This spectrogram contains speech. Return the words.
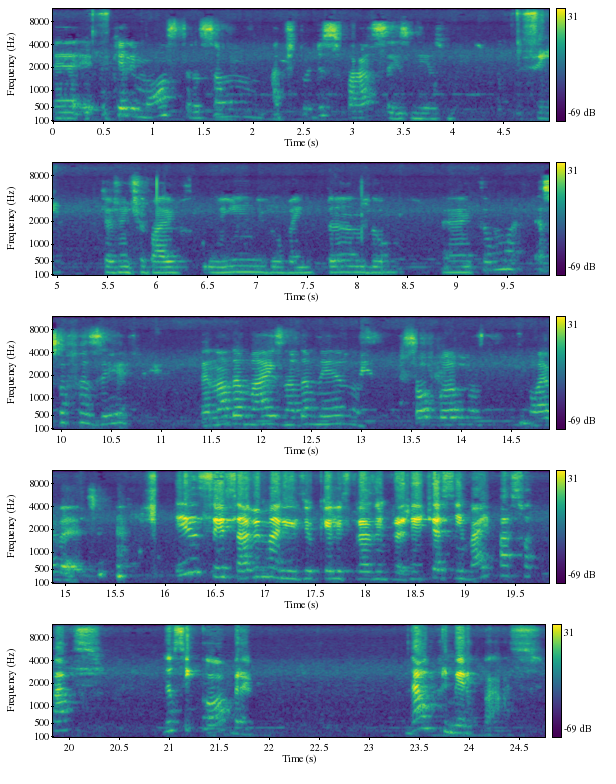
É, o que ele mostra são atitudes fáceis mesmo. Sim. Que a gente vai fluindo, ventando. É, então é só fazer, é nada mais, nada menos, só vamos não é, Beth? E assim, sabe, Marise, o que eles trazem para a gente é assim, vai passo a passo, não se cobra. Dá o primeiro passo,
